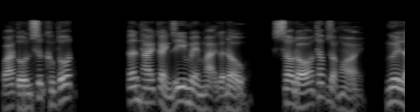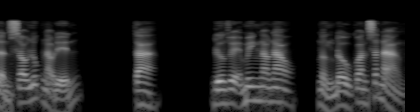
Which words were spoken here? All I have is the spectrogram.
quá tốn sức không tốt. Ân thái cảnh di mềm mại gật đầu, sau đó thấp giọng hỏi, ngươi lần sau lúc nào đến? Ta. Đường duệ minh nao nao, ngẩng đầu quan sát nàng,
